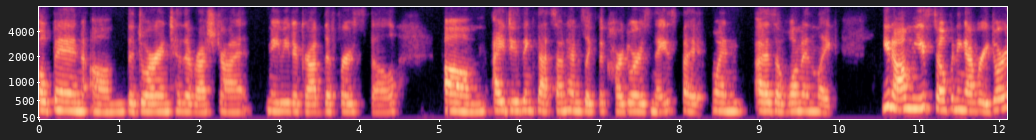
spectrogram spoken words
open um, the door into the restaurant, maybe to grab the first bill. Um, I do think that sometimes like the car door is nice, but when as a woman, like, you know, I'm used to opening every door.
